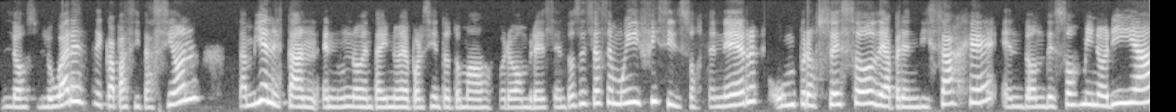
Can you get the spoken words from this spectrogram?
los lugares de capacitación también están en un 99% tomados por hombres. Entonces se hace muy difícil sostener un proceso de aprendizaje en donde sos minoría,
